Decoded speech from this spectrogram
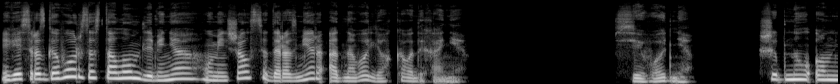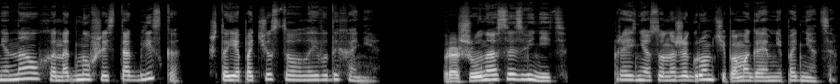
и весь разговор за столом для меня уменьшался до размера одного легкого дыхания. «Сегодня», — шепнул он мне на ухо, нагнувшись так близко, что я почувствовала его дыхание. «Прошу нас извинить», — произнес он уже громче, помогая мне подняться.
